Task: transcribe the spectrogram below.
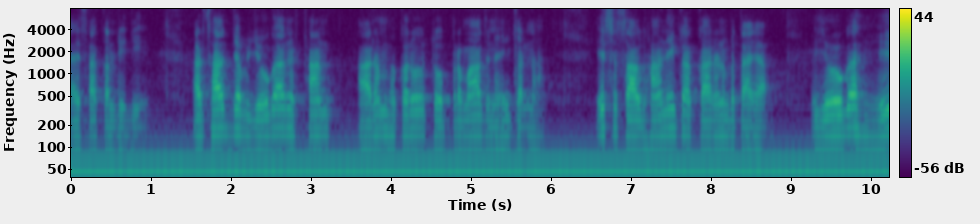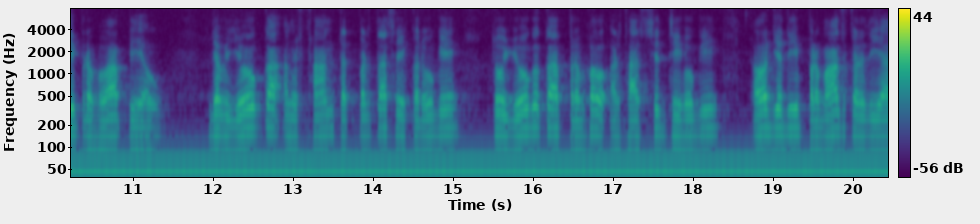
ऐसा कर लीजिए। अर्थात जब योगानुष्ठान आरंभ करो तो प्रमाद नहीं करना। इस सावधानी का कारण बताया, योग ही प्रभाव्य जब योग का अनुष्ठान तत्परता से करोगे तो योग का प्रभाव अर्थात सिद्धि होगी, और यदि प्रमाद कर दिया,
